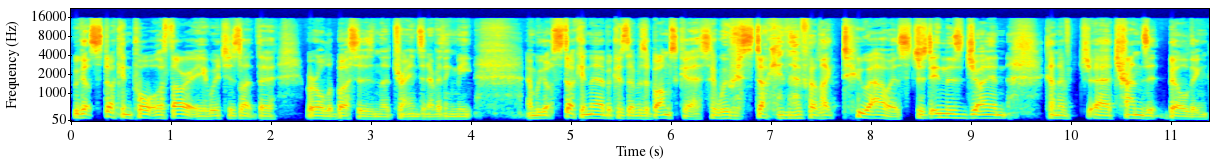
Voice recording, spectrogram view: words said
We got stuck in Port Authority, which is like the where all the buses and the trains and everything meet. And we got stuck in there because there was a bomb scare. So we were stuck in there for like two hours, just in this giant kind of uh, transit building.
